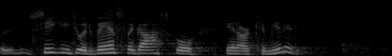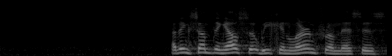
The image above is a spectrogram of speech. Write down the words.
uh, seeking to advance the gospel in our community. I think something else that we can learn from this is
